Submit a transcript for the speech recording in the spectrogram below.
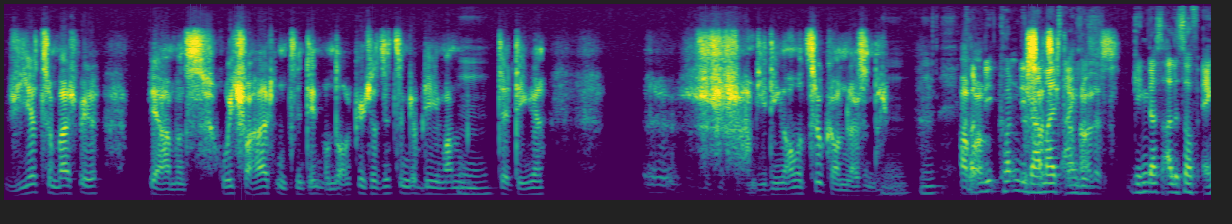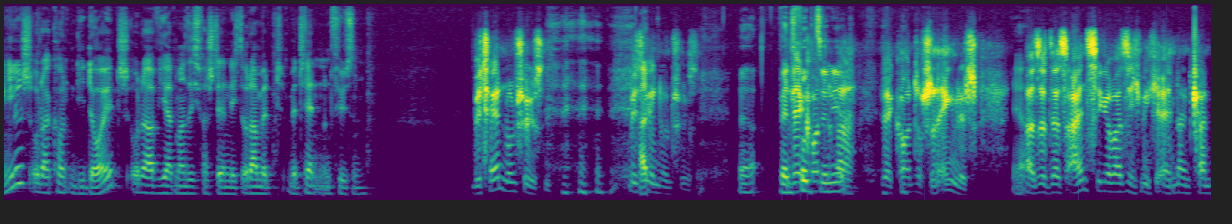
wir zum Beispiel, wir haben uns ruhig verhalten, sind in unserer Küche sitzen geblieben, haben mhm. der Dinge, äh, haben die Dinge auch uns zukommen lassen. Mhm. Aber konnten die, konnten die damals eigentlich, alles. ging das alles auf Englisch oder konnten die Deutsch oder wie hat man sich verständigt oder mit, mit Händen und Füßen? Mit Händen und Füßen. Mit Händen und Füßen. Ja, wenn es funktioniert. Konnte, wer konnte schon Englisch? Ja. Also das Einzige, was ich mich erinnern kann,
